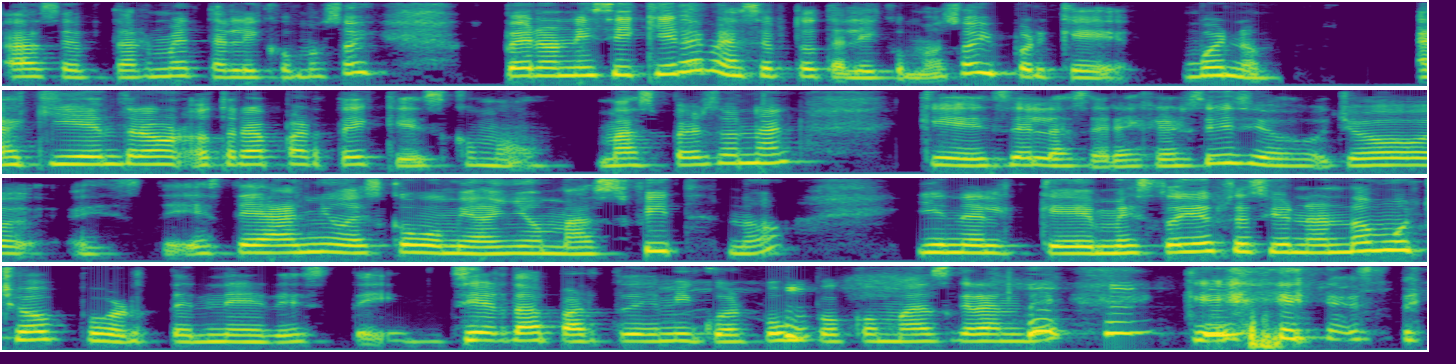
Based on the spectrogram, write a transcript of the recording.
aceptarme tal y como soy, pero ni siquiera me acepto tal y como soy, porque, bueno, aquí entra otra parte que es como más personal, que es el hacer ejercicio. Yo, este, este año es como mi año más fit, ¿no? Y en el que me estoy obsesionando mucho por tener, este, cierta parte de mi cuerpo un poco más grande que, este.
